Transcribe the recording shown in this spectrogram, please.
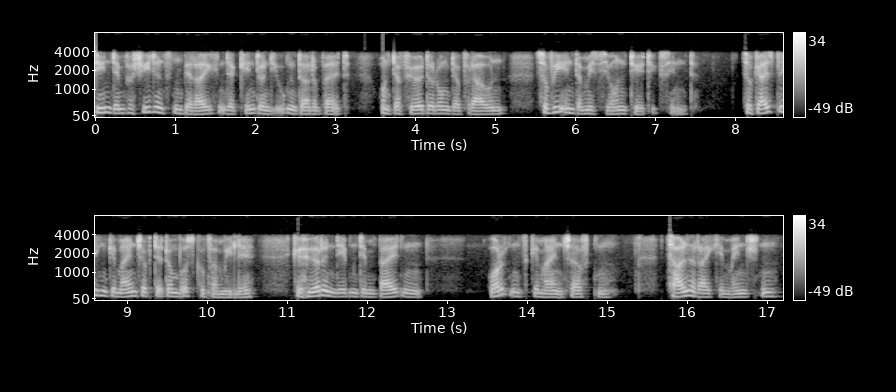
die in den verschiedensten Bereichen der Kinder- und Jugendarbeit und der Förderung der Frauen sowie in der Mission tätig sind. Zur geistlichen Gemeinschaft der Don Bosco-Familie gehören neben den beiden Ordensgemeinschaften zahlreiche Menschen,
